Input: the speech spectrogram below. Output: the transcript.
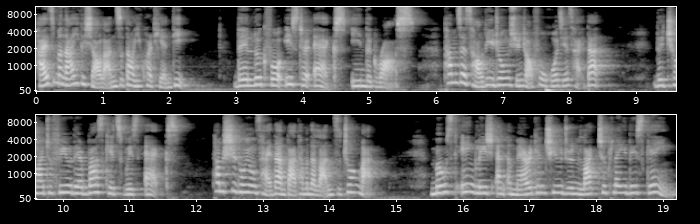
孩子们拿一个小篮子到一块田地。They look for Easter eggs in the grass. 他们在草地中寻找复活节彩蛋。They try to fill their baskets with eggs. 他们试图用彩蛋把他们的篮子装满。Most English and American children like to play this game.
